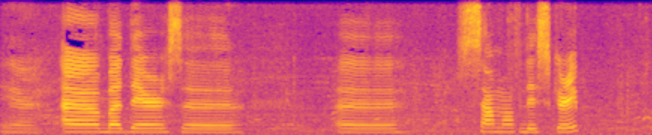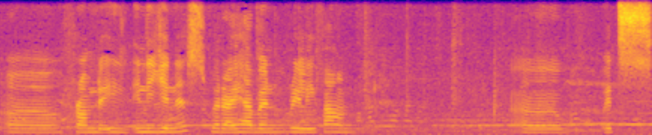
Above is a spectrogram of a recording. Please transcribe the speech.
Yeah, uh, but there's uh, uh, some of the script uh, from the indigenous, but I haven't really found. Uh, it's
